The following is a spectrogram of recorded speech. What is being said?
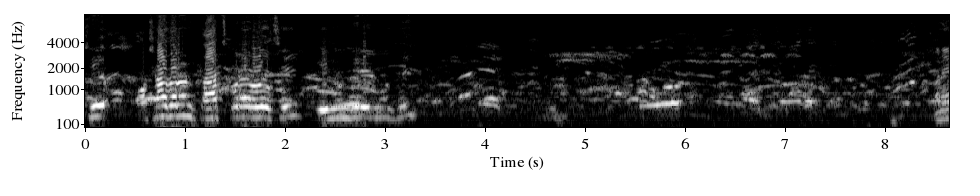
সে অসাধারণ কাজ করা রয়েছে এই মন্দিরের মধ্যে। মানে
